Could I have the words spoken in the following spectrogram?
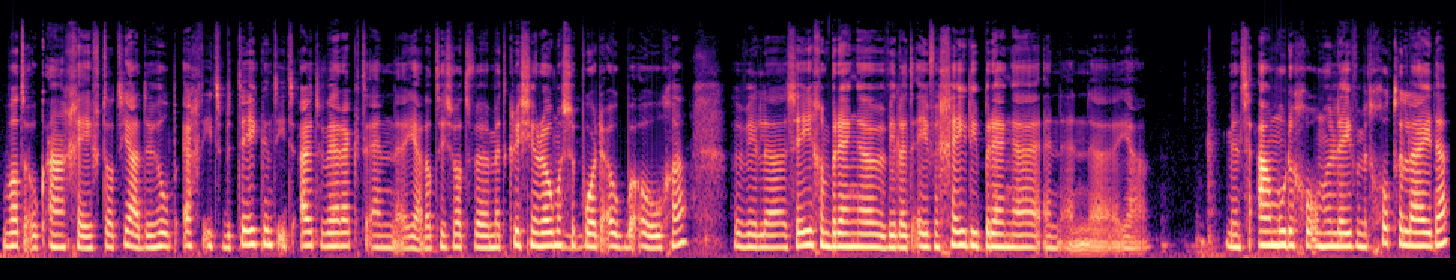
Wat ook aangeeft dat ja, de hulp echt iets betekent, iets uitwerkt. En uh, ja, dat is wat we met Christian Roma Support ook beogen. We willen zegen brengen, we willen het evangelie brengen en, en ja, mensen aanmoedigen om hun leven met God te leiden.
